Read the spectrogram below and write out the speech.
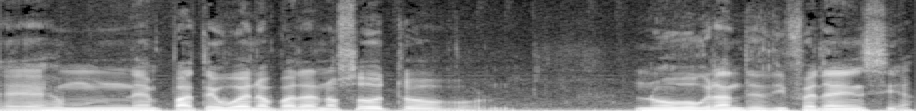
es un empate bueno para nosotros, no hubo grandes diferencias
